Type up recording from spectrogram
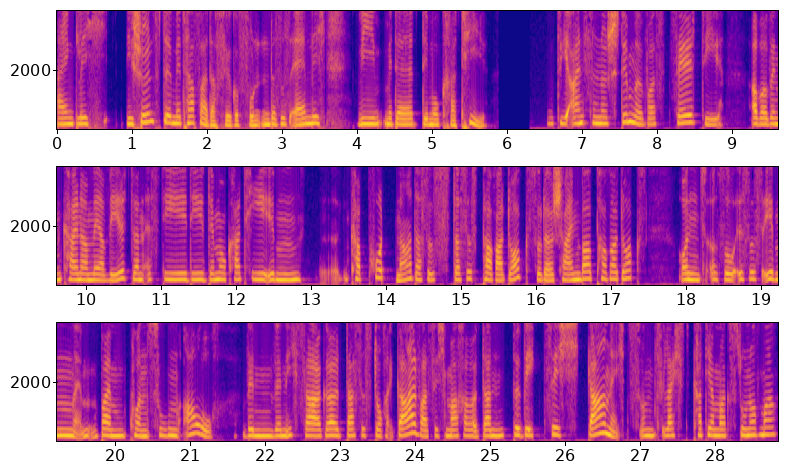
eigentlich die schönste Metapher dafür gefunden. Das ist ähnlich wie mit der Demokratie die einzelne Stimme, was zählt die? Aber wenn keiner mehr wählt, dann ist die, die Demokratie eben äh, kaputt. Ne? Das, ist, das ist paradox oder scheinbar paradox. Und so ist es eben beim Konsum auch. Wenn, wenn ich sage, das ist doch egal, was ich mache, dann bewegt sich gar nichts. Und vielleicht, Katja, magst du noch mal?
